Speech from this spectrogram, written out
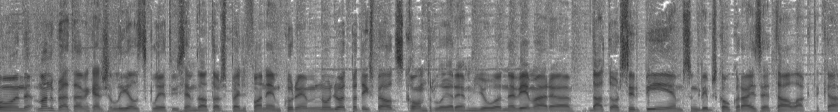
Un, manuprāt, tā vienkārši ir lieliska lieta visiem datorspēļu faniem, kuriem nu, ļoti patīk spēlēt uz kontrolieriem, jo nevienmēr uh, dators ir pieejams un gribas kaut kur aiziet tālāk. Tā kā,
